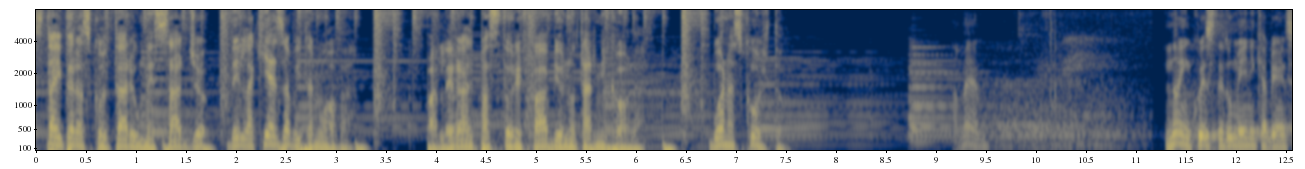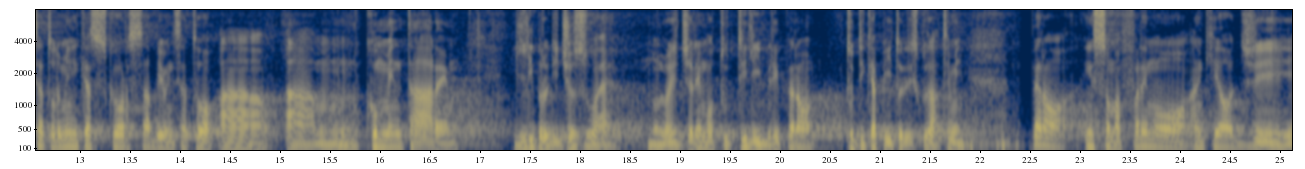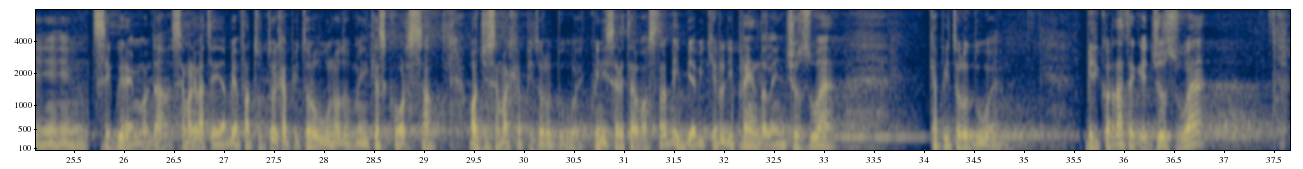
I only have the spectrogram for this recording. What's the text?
Stai per ascoltare un messaggio della Chiesa Vita Nuova. Parlerà il pastore Fabio Notarnicola. Buon ascolto. Amen. Noi in queste domeniche abbiamo iniziato domenica scorsa, abbiamo iniziato a, a mm, commentare il libro di Giosuè. Non lo leggeremo tutti i libri, però tutti i capitoli, scusatemi, però, insomma, faremo anche oggi, seguiremo, da, siamo arrivati, abbiamo fatto tutto il capitolo 1 domenica scorsa, oggi siamo al capitolo 2. Quindi se avete la vostra Bibbia vi chiedo di prenderla in Giosuè, capitolo 2. Vi ricordate che Giosuè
